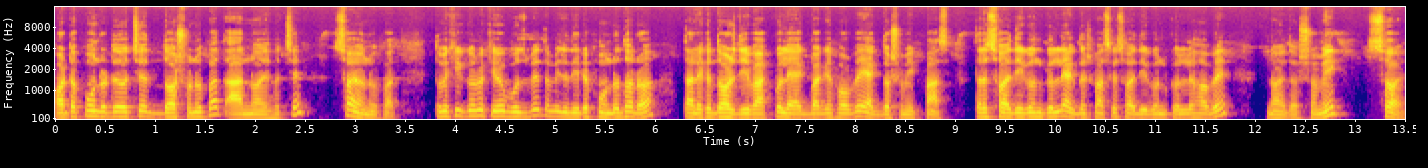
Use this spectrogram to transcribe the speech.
অর্থাৎ পনেরোটা হচ্ছে দশ অনুপাত আর নয় হচ্ছে ছয় অনুপাত। তুমি কি করবে? কেউ বুঝবে? তুমি যদি এটা পনেরো ধরো, তাহলে একে দশ দিয়ে ভাগ করলে এক ভাগে পড়বে এক দশমিক পাঁচ। তাহলে ছয় দিয়ে গুণ করলে এক দশমিক পাঁচকে ছয় দিয়ে গুণ করলে হবে নয় দশমিক ছয়।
